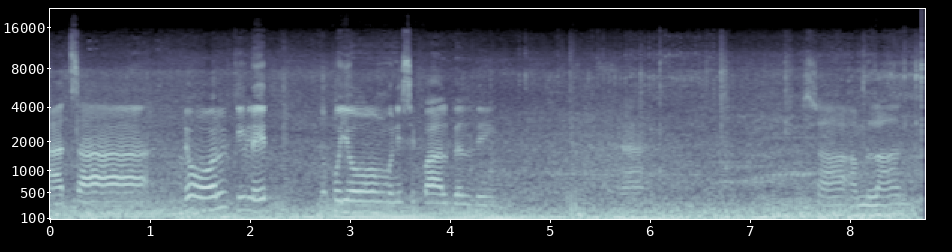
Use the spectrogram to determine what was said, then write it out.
At sa dool kilid ito po yung municipal building. Yan. sa Amlan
